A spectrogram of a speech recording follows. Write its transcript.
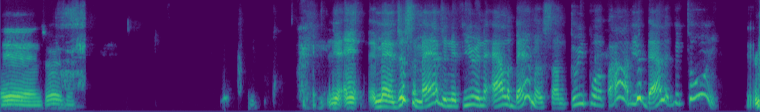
Yeah, in Georgia. yeah, and, and, man, just imagine if you're in Alabama or something, three point five, you're valedictorian. That's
